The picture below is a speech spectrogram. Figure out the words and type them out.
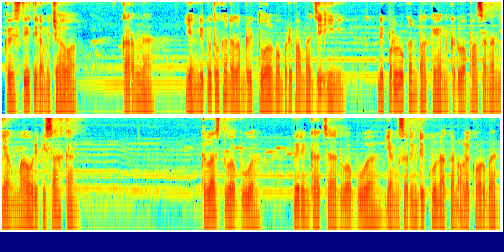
Kristi tidak menjawab, karena yang dibutuhkan dalam ritual memberi pambanji ini diperlukan pakaian kedua pasangan yang mau dipisahkan. Gelas dua buah, piring kaca dua buah yang sering digunakan oleh korban,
